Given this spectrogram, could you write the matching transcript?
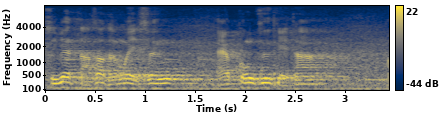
随便打扫点卫生，还要工资给他，啊，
